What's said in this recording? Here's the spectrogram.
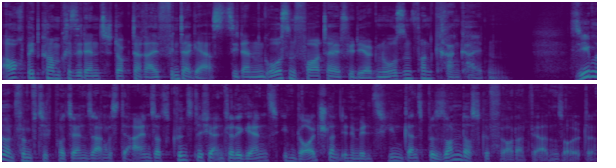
Auch Bitkom-Präsident Dr. Ralf Wintergerst sieht einen großen Vorteil für Diagnosen von Krankheiten. 57 Prozent sagen, dass der Einsatz künstlicher Intelligenz in Deutschland in der Medizin ganz besonders gefördert werden sollte.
